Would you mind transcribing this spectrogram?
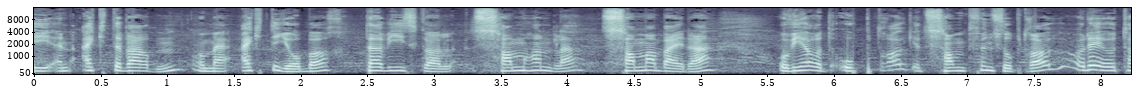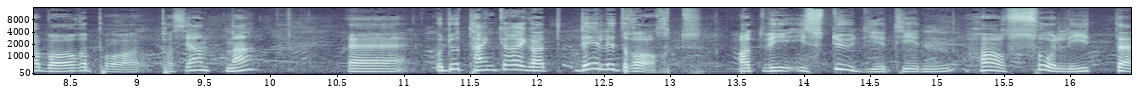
i en ekte verden og med ekte jobber, der vi skal samhandle, samarbeide. Og vi har et oppdrag, et samfunnsoppdrag, og det er å ta vare på pasientene. Eh, og da tenker jeg at det er litt rart at vi i studietiden har så lite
